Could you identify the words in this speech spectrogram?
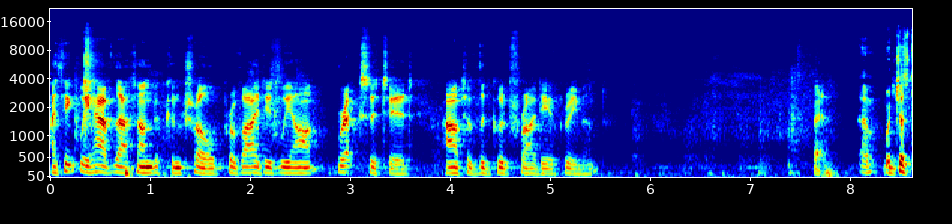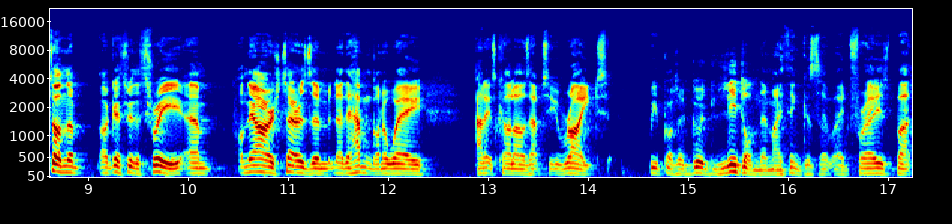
I think we have that under control, provided we aren't Brexited out of the Good Friday Agreement. Ben. Um, well, just on the, I'll go through the three. Um, on the Irish terrorism, no, they haven't gone away. Alex Carlile is absolutely right. We've got a good lid on them, I think, is the word phrase. But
